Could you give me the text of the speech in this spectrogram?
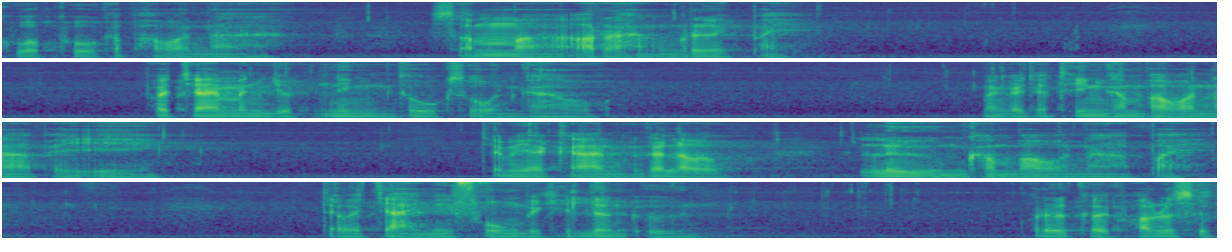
ควบคู่กับภาวนาสัมมาอรหังเรื่อยไปพอใจมันหยุดนิ่งถูกส่วนเข้า มันก็จะทิ้งคำภาวนาไปเอง จะมีอาการเหมือนกับเราลืมคำภาวนาไป แต่ว่าใจไม่ฟุ้งไปคิดเรื่องอื่น หรือเกิดความรู้สึก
